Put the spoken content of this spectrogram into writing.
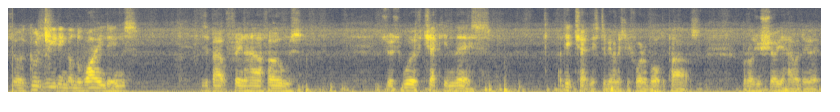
So a good reading on the windings is about three and a half ohms. So it's worth checking this. I did check this to be honest before I bought the parts but I'll just show you how I do it.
